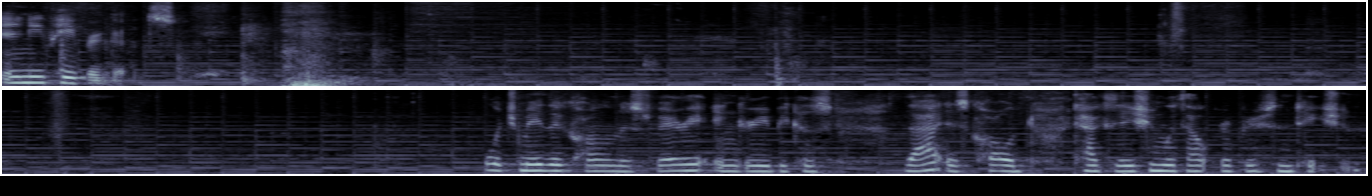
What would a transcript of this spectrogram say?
any paper goods. Which made the colonists very angry because that is called taxation without representation.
